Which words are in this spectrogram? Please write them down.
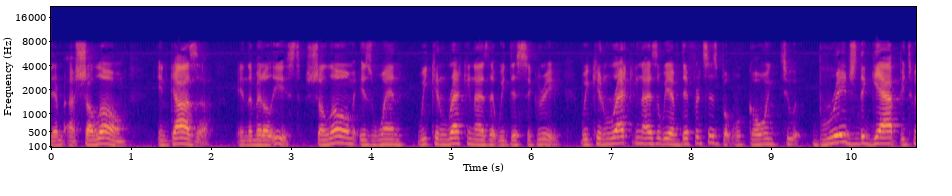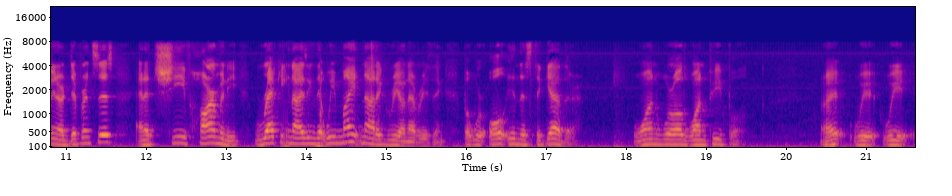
uh, shalom in Gaza, in the Middle East. Shalom is when we can recognize that we disagree. We can recognize that we have differences, but we're going to bridge the gap between our differences and achieve harmony, recognizing that we might not agree on everything, but we're all in this together. One world, one people right? We we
